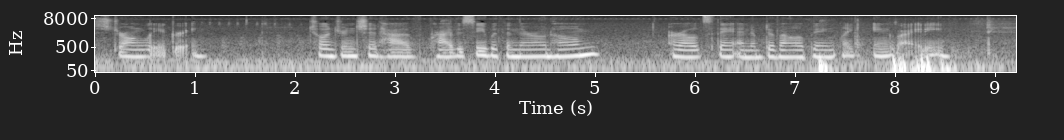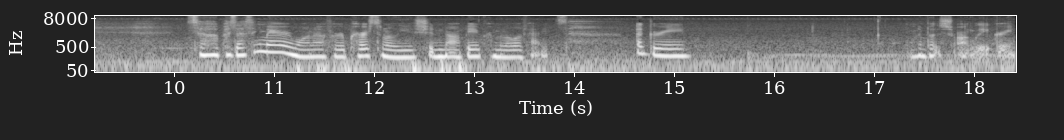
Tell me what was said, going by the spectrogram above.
Strongly agree. Children should have privacy within their own home or else they end up developing like anxiety. So, possessing marijuana for personal use should not be a criminal offense. Agree. I'm gonna put strongly agree.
